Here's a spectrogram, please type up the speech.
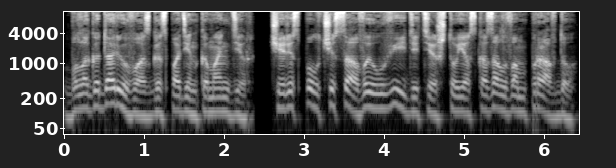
«Благодарю вас, господин командир. Через полчаса вы увидите, что я сказал вам правду.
